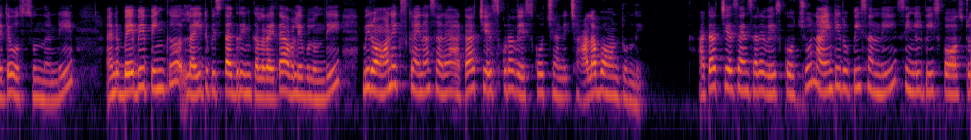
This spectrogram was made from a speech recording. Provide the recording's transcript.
అయితే వస్తుందండి. అండ్ బేబీ పింక్ లైట్ పిస్తా గ్రీన్ కలర్ అయితే అవైలబుల్ ఉంది. మీరు ఆనెక్స్కి అయినా సరే అటాచ్ చేసి కూడా వేసుకోవచ్చు అండి చాలా బాగుంటుంది. అటాచ్ చేసి అయినా సరే వేసుకోవచ్చు. నైంటీ రూపీస్ అండి single piece cost.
